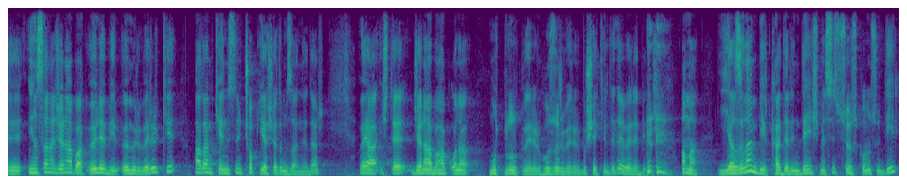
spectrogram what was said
e, insana Cenab-ı Hak öyle bir ömür verir ki adam kendisini çok yaşadım zanneder. Veya işte Cenab-ı Hak ona mutluluk verir, huzur verir. Bu şekilde de verebilir. Ama yazılan bir kaderin değişmesi söz konusu değil.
